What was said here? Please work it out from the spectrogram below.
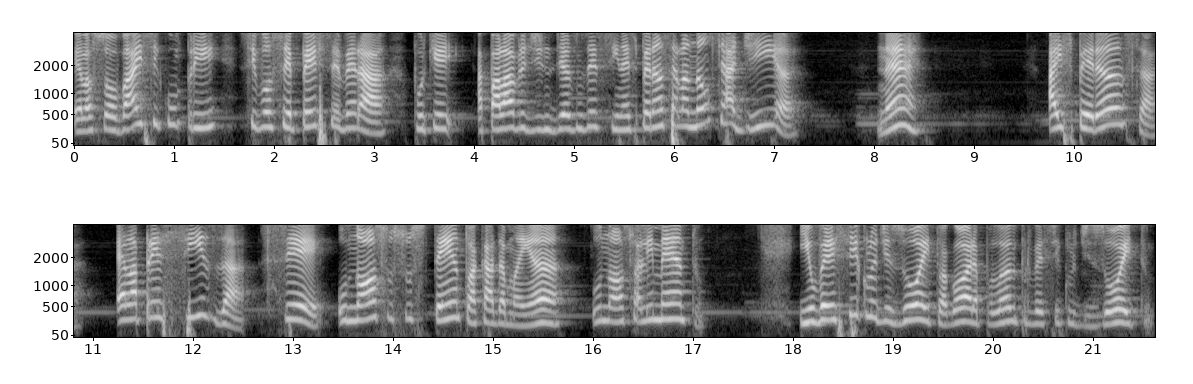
ela só vai se cumprir se você perseverar, porque a palavra de Deus nos ensina, a esperança ela não se adia, né? a esperança, ela precisa ser o nosso sustento a cada manhã, o nosso alimento. E o versículo 18, agora, pulando para o versículo 18,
